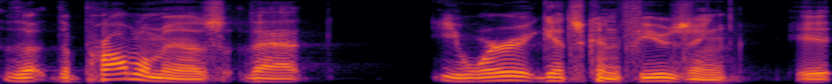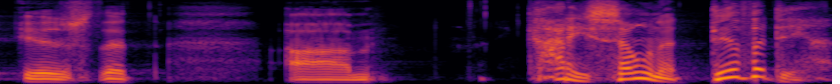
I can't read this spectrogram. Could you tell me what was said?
the the problem is that you, where it gets confusing is that, um, God, he's selling a dividend.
